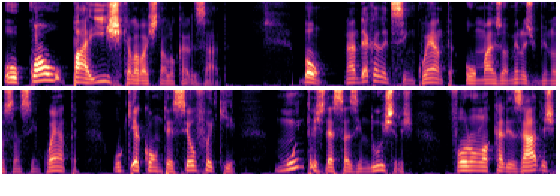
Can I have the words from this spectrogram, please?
ou qual o país que ela vai estar localizada. Bom, na década de 50, ou mais ou menos de 1950, o que aconteceu foi que muitas dessas indústrias foram localizadas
